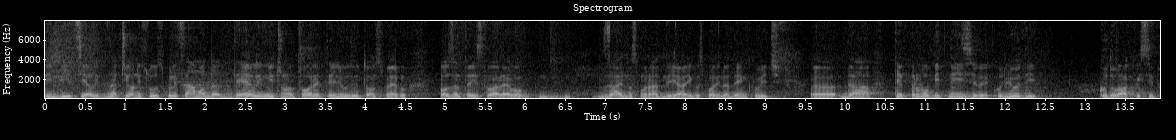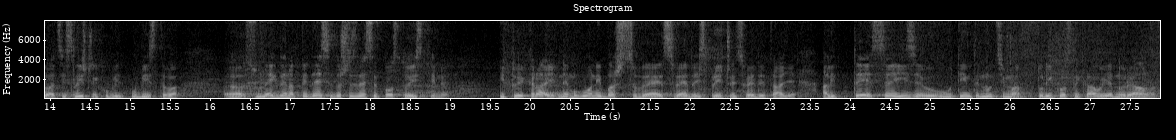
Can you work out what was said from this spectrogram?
indicija, ali znači oni su uspjeli samo da delimično otvore te ljude u tom smeru. Poznata je stvar, evo, zajedno smo radili ja i gospodin Radenković, e, da te prvobitne izjave kod ljudi kod ovakvih situacija, sličnih ubi- ubistava, e, su negde na 50 do 60% istine. I tu je kraj. Ne mogu oni baš sve, sve da ispričaju, sve detalje. Ali te sve izjave u tim trenucima toliko oslikavaju jednu realnost,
